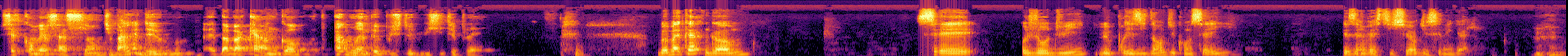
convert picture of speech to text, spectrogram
cette conversation, tu parlais de euh, Babacar Ngom. Parle-nous un peu plus de lui, s'il te plaît. Babacar Ngom, c'est aujourd'hui le président du Conseil des investisseurs du Sénégal. Mhm.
